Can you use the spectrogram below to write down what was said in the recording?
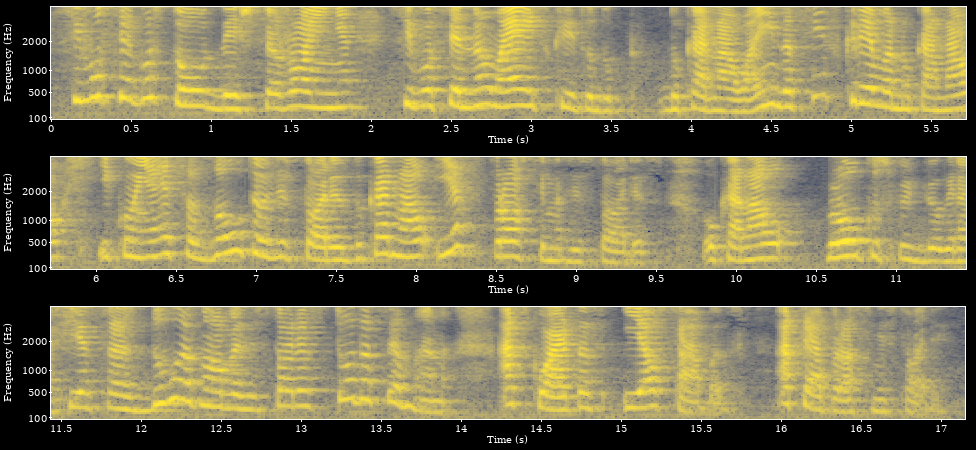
Se você gostou, deixe seu joinha. Se você não é inscrito do, do canal ainda, se inscreva no canal e conheça as outras histórias do canal e as próximas histórias. O canal Loucos por Biografias traz duas novas histórias toda semana, às quartas e aos sábados. Até a próxima história.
